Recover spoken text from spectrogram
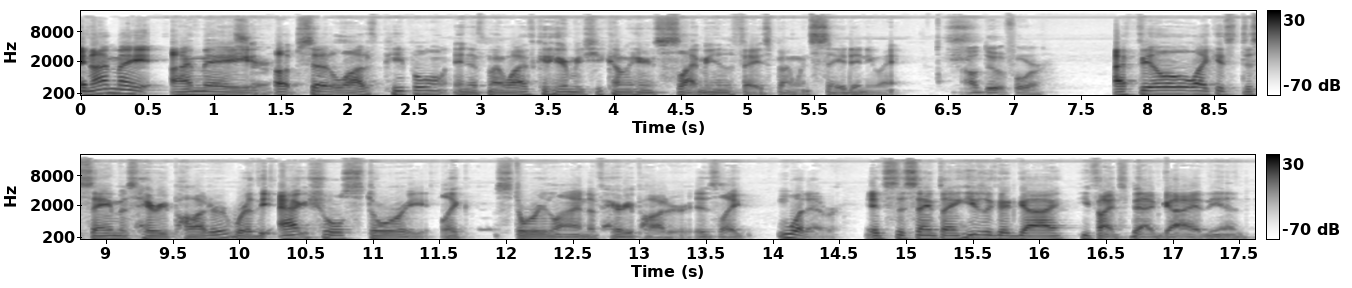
And I may I may Sure. upset a lot of people, and if my wife could hear me, she'd come in here and slap me in the face, but I'm going to say it anyway. I'll do it for her. I feel like it's the same as Harry Potter, where the actual story, like storyline of Harry Potter, is like whatever. It's the same thing. He's a good guy. He fights bad guy at the end.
